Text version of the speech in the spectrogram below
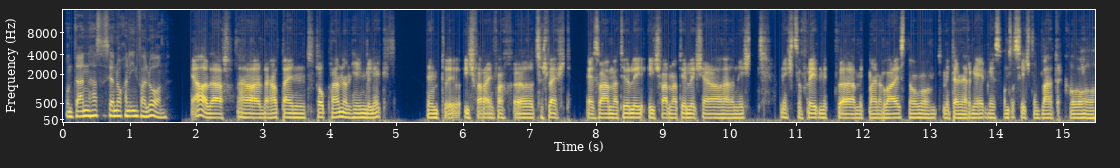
und dann hast du es ja noch an ihn verloren. Ja, der, äh, der hat ein Top-Rennen hingelegt und äh, ich war einfach äh, zu schlecht. Es war natürlich, ich war natürlich äh, nicht, nicht zufrieden mit, äh, mit meiner Leistung und mit dem Ergebnis und dass ich den blauen Trikot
